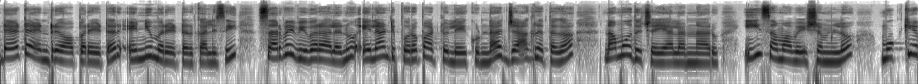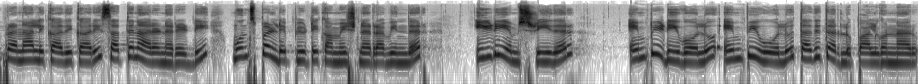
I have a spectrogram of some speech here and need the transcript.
డేటా ఎంట్రీ ఆపరేటర్ ఎన్యూమరేటర్ కలిసి సర్వే వివరాలను ఎలాంటి పొరపాట్లు లేకుండా జాగ్రత్తగా నమోదు చేయాలన్నారు. ఈ సమావేశంలో ముఖ్య ప్రణాళిక అధికారి Satyanarayana Reddy municipal deputy commissioner Ravinder EDM Sridhar ఎంపీడీఓలు ఎంపీఓలు తదితరులు పాల్గొన్నారు.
